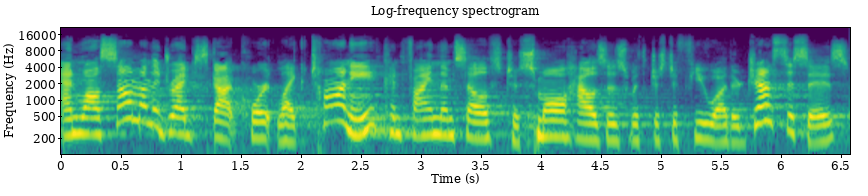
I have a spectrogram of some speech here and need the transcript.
And while some on the Dred Scott Court, like Taney, confined themselves to small houses with just a few other justices,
